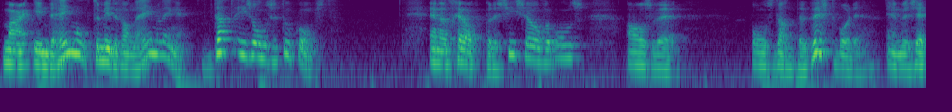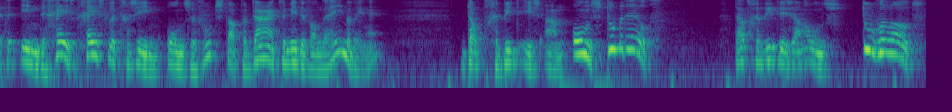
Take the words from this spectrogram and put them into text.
maar in de hemel, te midden van de hemelingen. Dat is onze toekomst. En dat geldt precies zo voor ons als we ons dat bewust worden. En we zetten in de geest, geestelijk gezien, onze voetstappen daar te midden van de hemelingen. Dat gebied is aan ons toebedeeld. Dat gebied is aan ons toegeloot.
